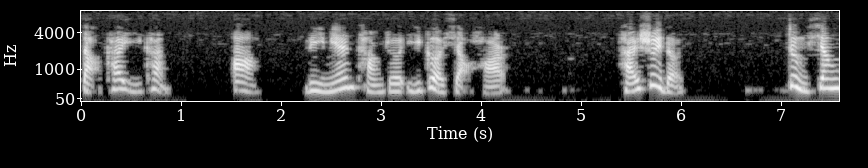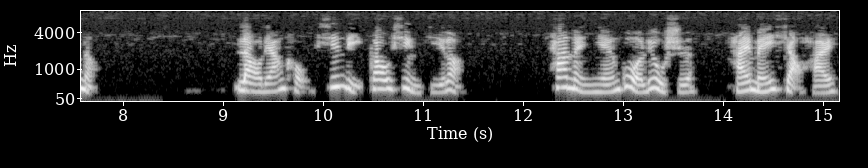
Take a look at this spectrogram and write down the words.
打开一看，啊，里面躺着一个小孩，还睡得正香呢。老两口心里高兴极了，他们年过六十。还没小孩，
